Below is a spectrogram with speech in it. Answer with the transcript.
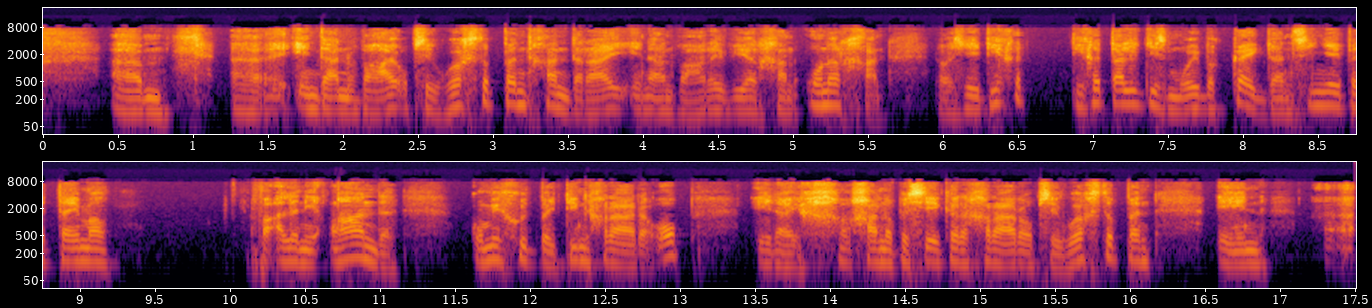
Ehm um, uh, en dan waar hy op sy hoogste punt gaan draai en dan waar hy weer gaan ondergaan. Nou as jy die die getalletjies mooi bekyk, dan sien jy partymal veral in die aande kom hy goed by 10 grade op en hy gaan op 'n sekere graad op sy hoogste punt en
